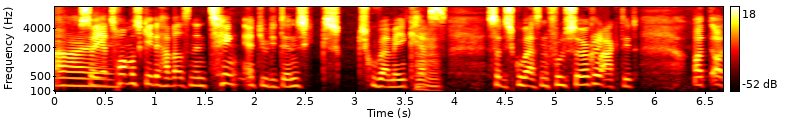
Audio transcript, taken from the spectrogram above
Ej. Så jeg tror måske, det har været sådan en ting, at Judy Dench sk- skulle være med i Cats. Mm. Så det skulle være sådan full circle-agtigt. Og, og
